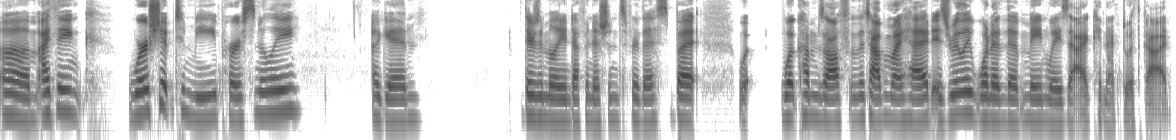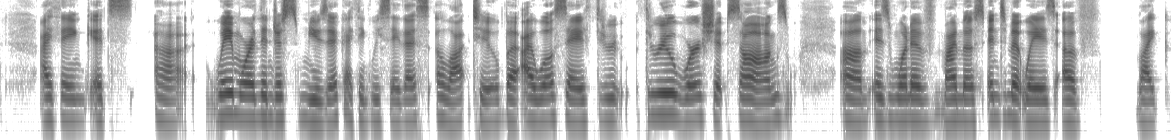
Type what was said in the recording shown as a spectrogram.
Um, i think worship to me personally again there's a million definitions for this but what what comes off of the top of my head is really one of the main ways that i connect with god i think it's uh, way more than just music. I think we say this a lot too, but I will say through through worship songs um, is one of my most intimate ways of like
